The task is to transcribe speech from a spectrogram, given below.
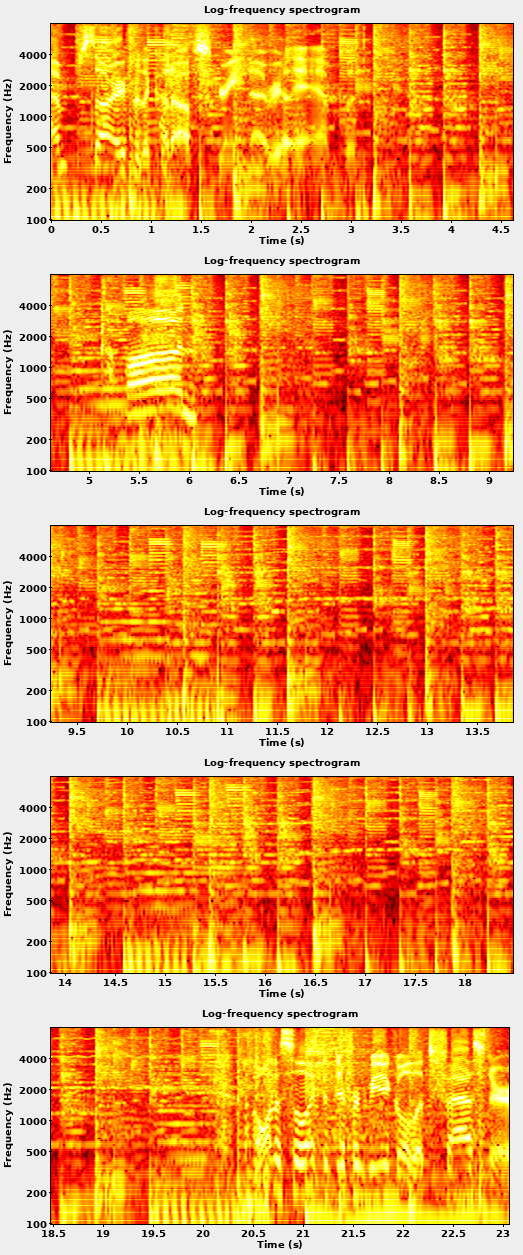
I'm sorry for the cutoff screen, I really am, but... Come on! Want to select a different vehicle that's faster.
